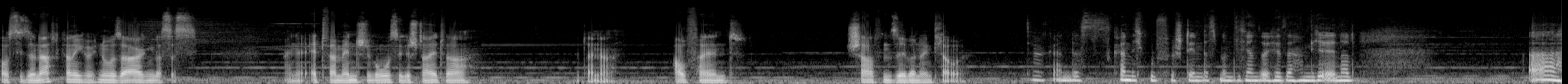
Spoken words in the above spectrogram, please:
aus dieser Nacht kann ich euch nur sagen, dass es eine etwa menschengroße Gestalt war mit einer auffallend scharfen silbernen Klaue. Da kann, das kann ich gut verstehen, dass man sich an solche Sachen nicht erinnert. Ah,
